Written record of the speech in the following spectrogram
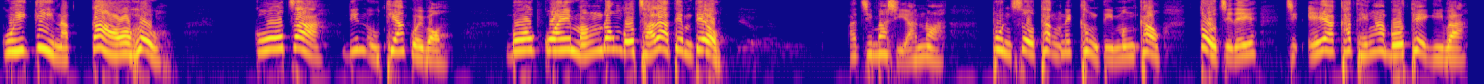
规矩若教好，古早恁有听过无？无关门拢无插啊，对毋对？啊，即马是安怎？粪扫桶咧放伫门口，倒一个一下啊，客厅啊无退去吧？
